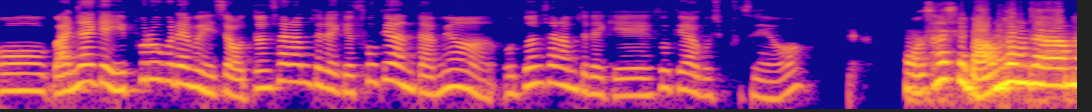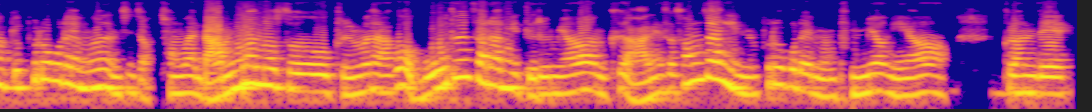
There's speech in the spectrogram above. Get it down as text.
어, 만약에 이 프로그램을 이제 어떤 사람들에게 소개한다면 어떤 사람들에게 소개하고 싶으세요? 어, 사실 마음성장학교 프로그램은 진짜 정말 남녀노소 불문하고 모든 사람이 들으면 그 안에서 성장이 있는 프로그램은 분명해요. 그런데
